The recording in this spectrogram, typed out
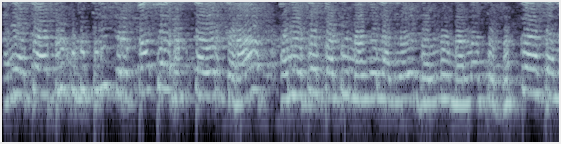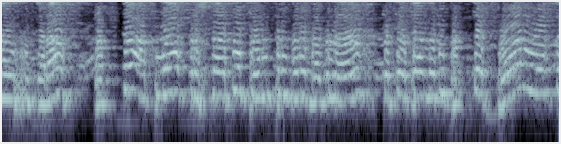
आणि आता आपण कुठेतरी कृपाच्या भक्तावर करा. आणि याच्या पाठीमागे लागलेले जन्म मरणाचे दुःख आता नाही करा. फक्त आपल्या कृष्णाचं चरित्र जर बघलं तर त्याच्यामध्ये फक्त दोन लोक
